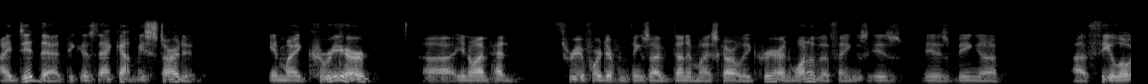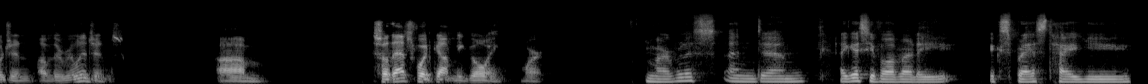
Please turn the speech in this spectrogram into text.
I did that because that got me started. In my career, uh, you know, I've had three or four different things I've done in my scholarly career. And one of the things is, is being a, a theologian of the religions. Um, so that's what got me going, Mark. Marvelous. And um, I guess you've already expressed how you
